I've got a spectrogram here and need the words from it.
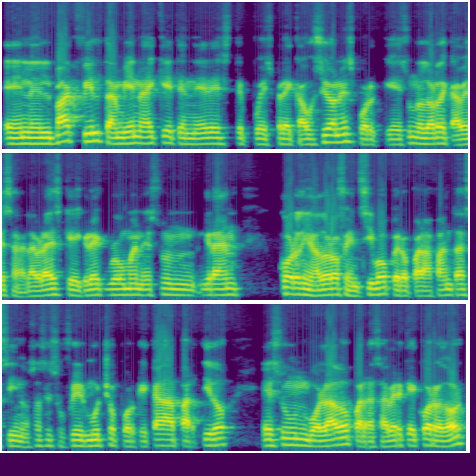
En el backfield también hay que tener este, pues, precauciones porque es un dolor de cabeza. La verdad es que Greg Roman es un gran coordinador ofensivo, pero para Fantasy nos hace sufrir mucho porque cada partido es un volado para saber qué corredor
